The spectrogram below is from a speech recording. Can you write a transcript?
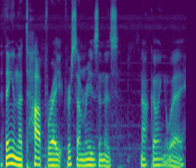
The thing in the top right, for some reason, is not going away.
